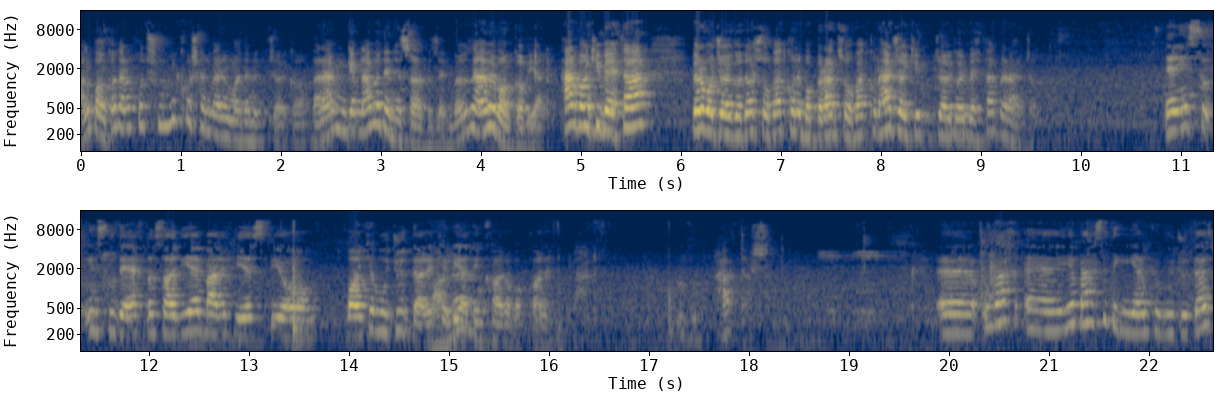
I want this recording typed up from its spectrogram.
حالا بانک ها دارن خودشون می‌کشن برای اومدن تو جایگاه. برای همین میگم نباید انحصار بزنیم باید همه بانک ها بیان. هر بانکی بهتر بره با جایگاهدار صحبت کنه با برند صحبت کنه. هر جایی که جایگاه بهتر بره انجام. یعنی این, سو، این سود اقتصادی برای PSP و بانک وجود داره بله. که بیاد این کارو بکنه. بله. حد درصد. اون وقت یه بحث دیگه هم که وجود داشت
